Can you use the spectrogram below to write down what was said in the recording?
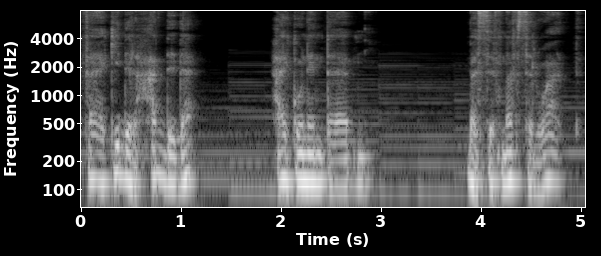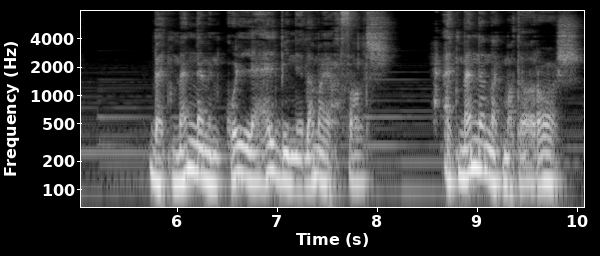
فأكيد الحد ده هيكون أنت يا ابني. بس في نفس الوقت بتمنى من كل قلبي إن ده ما يحصلش. أتمنى إنك ما تقراش.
